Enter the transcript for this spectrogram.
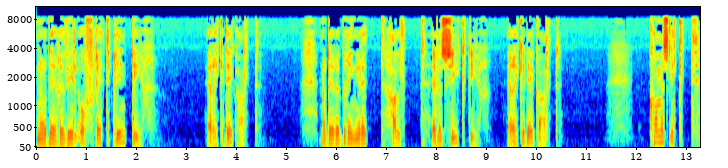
Når dere vil ofre et blindt dyr, er ikke det galt? Når dere bringer et halvt eller sykt dyr, er ikke det galt? Kom med slikt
